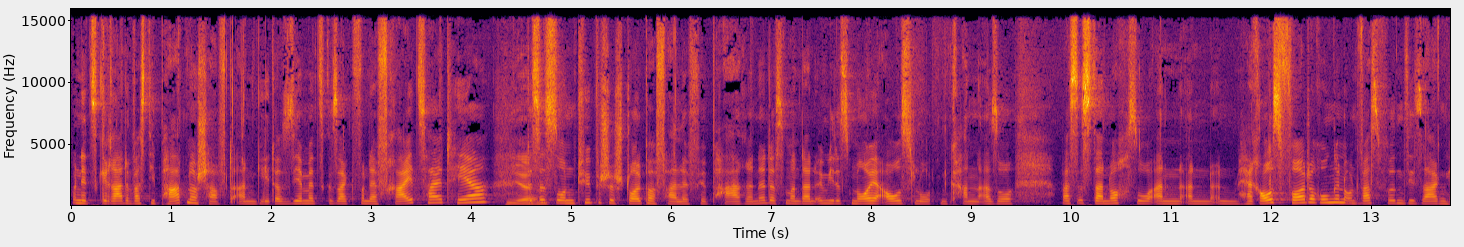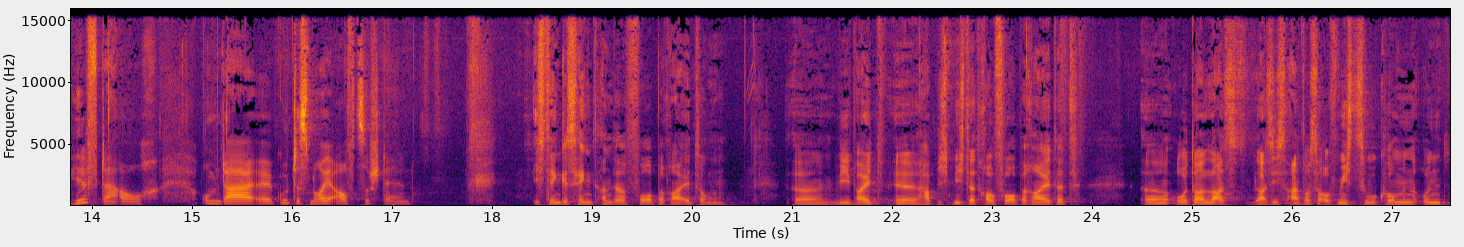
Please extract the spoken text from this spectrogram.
Und jetzt gerade was die Partnerschaft angeht, also Sie haben jetzt gesagt, von der Freizeit her, Ja. das ist so eine typische Stolperfalle für Paare, ne? dass man dann irgendwie das Neue ausloten kann. Also was ist da noch so an, an, an Herausforderungen und was würden Sie sagen, hilft da auch, um da äh, gutes Neu aufzustellen? Ich denke, es hängt an der Vorbereitung. Äh, wie weit äh, habe ich mich darauf vorbereitet? Äh, oder lasse lass ich es einfach so auf mich zukommen und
